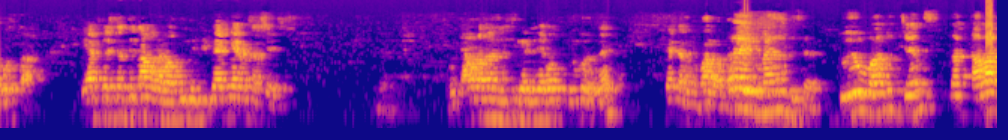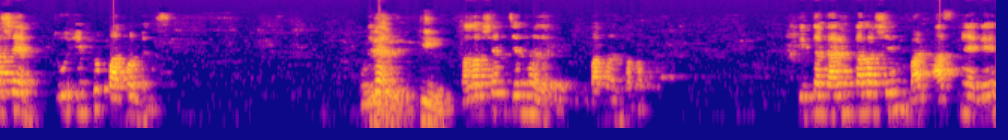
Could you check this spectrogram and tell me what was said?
অবস্থা। এয়ার দিয়ে কামড় দুই দিন এয়ার ওই কামড় শুরু করে দেয় সেটা ভালো color shade to improve বুঝলেন? কি? Color shade change হয়ে যাবে performance ভালো Keep the current color shade, but ask me again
